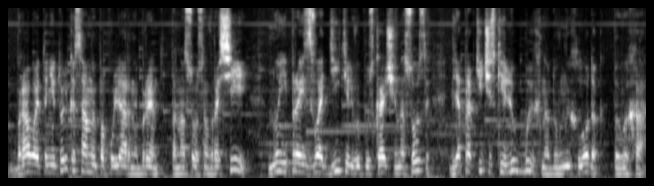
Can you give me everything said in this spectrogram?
Bravo это не только самый популярный бренд по насосам в России, но и производитель, выпускающий насосы для практически любых надувных лодок ПВХ.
